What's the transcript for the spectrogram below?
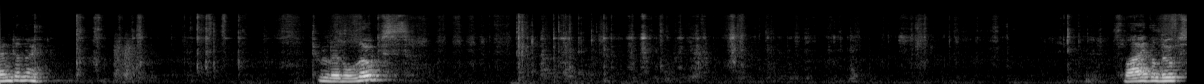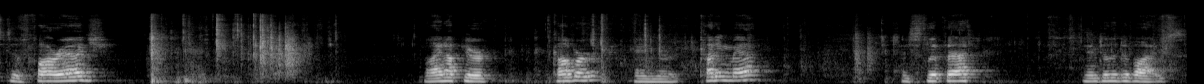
into the two little loops. Slide the loops to the far edge. Line up your cover and your cutting mat and slip that into the device.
